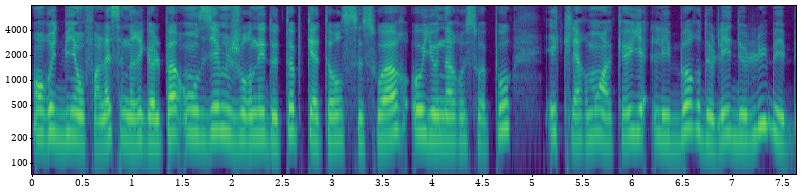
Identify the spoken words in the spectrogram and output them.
En rugby, enfin, là, ça ne rigole pas. Onzième journée de top 14 ce soir. Oyonnax reçoit Pau et Clermont accueille les Bordelais de l'UBB.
